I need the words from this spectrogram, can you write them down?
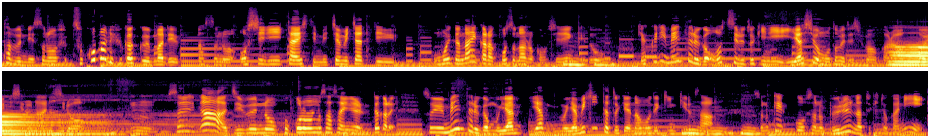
多分ねそのそこまで深くまであそのお尻に対してめちゃめちゃっていう思いがないからこそなのかもしれんけど、うんうん逆にメンタルが落ちてる時に癒しを求めてしまうから声にしろー何しろ、それが自分の心の支えになる。だからそういうメンタルがもうややもうやみきった時は何もできんけどさ、うんうんうん。その結構そのブルーな時とかに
